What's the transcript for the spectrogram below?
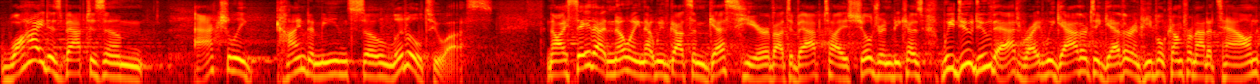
why does baptism actually kind of mean so little to us? Now, I say that knowing that we've got some guests here about to baptize children because we do do that, right? We gather together and people come from out of town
